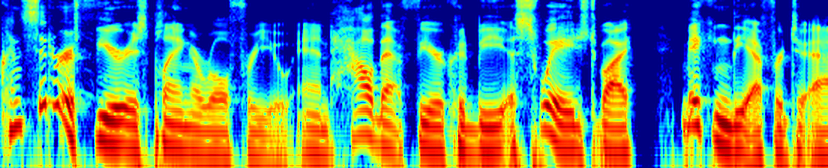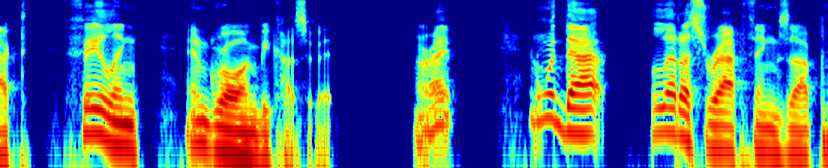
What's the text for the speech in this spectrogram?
consider if fear is playing a role for you and how that fear could be assuaged by making the effort to act, failing, and growing because of it. All right? And with that, let us wrap things up.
